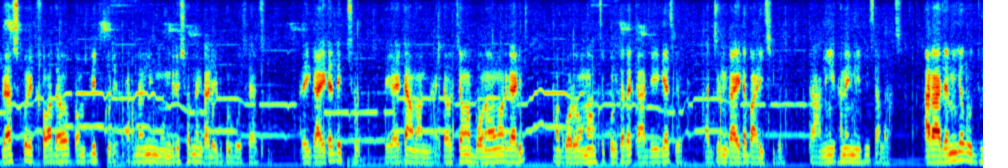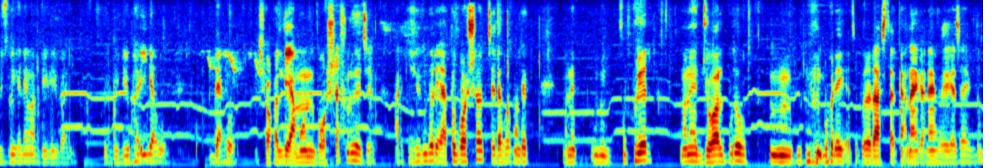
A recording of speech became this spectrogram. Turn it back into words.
ব্রাশ করে খাওয়া দাওয়া কমপ্লিট করে এখন আমি মন্দিরের সামনে গাড়ির উপর বসে আছি। আর এই গাড়িটা দেখছ, এই গাড়িটা আমার না, এটা হচ্ছে আমার বড় মামার গাড়ি। আমার বড় মামা হচ্ছে কলকাতায় কাজে গেছে, তার জন্য গাড়িটা বাড়ি ছিল। তা আমি এখানে নিয়ে এসে চালাচ্ছি। আর আজ আমি যাব ধুজনিখানে আমার দিদির বাড়ি। তো দিদির বাড়ি যাব। দেখো, সকাল দিয়ে এমন বর্ষা শুরু হয়েছে, আর কিছুদিন ধরে এত বর্ষা হচ্ছে, দেখো আমাদের মানে পুকুরের মানে জল পুরো ভরে গেছে, পুরো রাস্তার কানায় কানায় হয়ে গেছে একদম।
